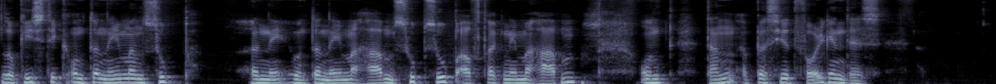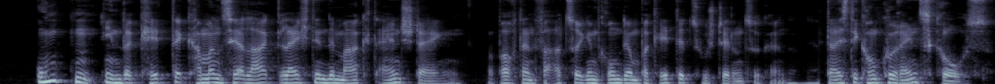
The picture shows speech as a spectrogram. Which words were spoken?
Logistikunternehmen Subunternehmer haben, Sub-Sub-Auftragnehmer haben. Und dann passiert Folgendes. Unten in der Kette kann man sehr leicht in den Markt einsteigen. Man braucht ein Fahrzeug im Grunde, um Pakete zustellen zu können. Da ist die Konkurrenz groß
